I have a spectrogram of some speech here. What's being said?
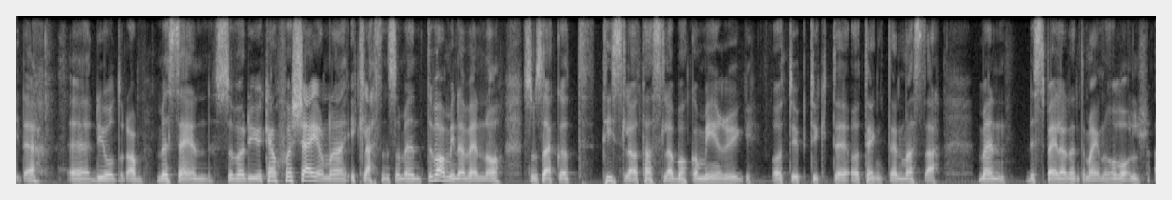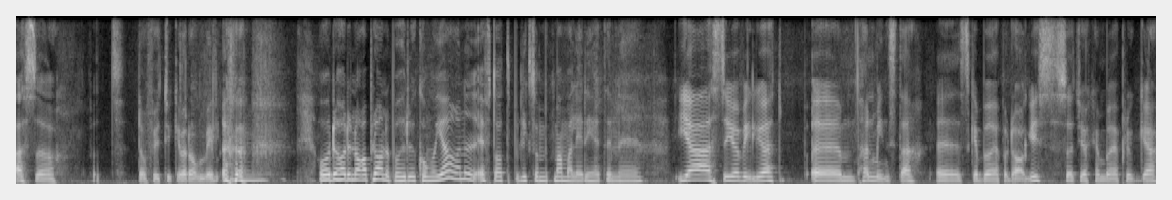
i det. Eh, Det gjorde de. Men sen så var det ju kanske tjejerna i klassen som inte var mina vänner som säkert tisslade och tasslade bakom min rygg och typ tyckte och tänkte en massa. Men det spelade inte mig någon roll. Alltså, för att de får ju tycka vad de vill. Och då har du några planer på hur du kommer att göra nu efter att liksom, mammaledigheten... eh, Ja, så jag vill ju att ehm, han minsta eh, ska börja på dagis så att jag kan börja plugga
